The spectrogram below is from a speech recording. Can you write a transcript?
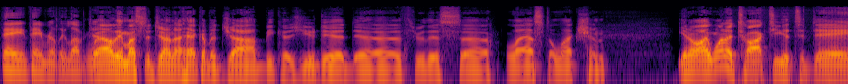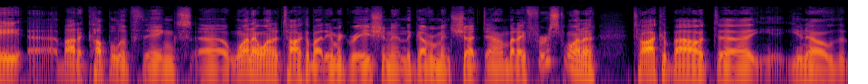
They, they really loved it. Well, they must have done a heck of a job because you did uh, through this uh, last election. You know, I want to talk to you today uh, about a couple of things. Uh, one, I want to talk about immigration and the government shutdown, but I first want to talk about, uh, you know, the,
